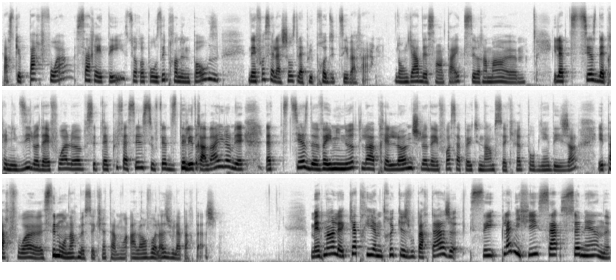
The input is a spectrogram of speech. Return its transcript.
Parce que parfois, s'arrêter, se reposer, prendre une pause, des fois, c'est la chose la plus productive à faire. Donc, gardez ça en tête. C'est vraiment. Euh, et la petite sieste d'après-midi, là, des fois, là, c'est peut-être plus facile si vous faites du télétravail, là, mais la petite sieste de 20 minutes là, après lunch, là, des fois, ça peut être une arme secrète pour bien des gens. Et parfois, euh, c'est mon arme secrète à moi. Alors voilà, je vous la partage. Maintenant, le quatrième truc que je vous partage, c'est planifier sa semaine.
